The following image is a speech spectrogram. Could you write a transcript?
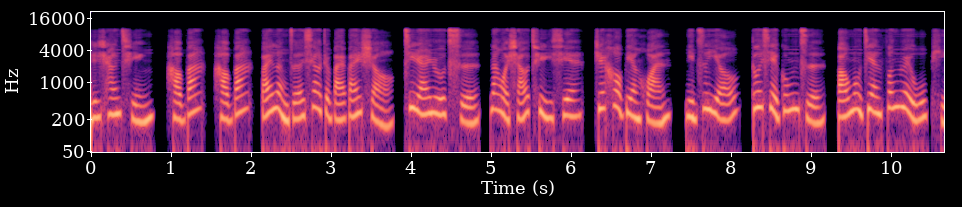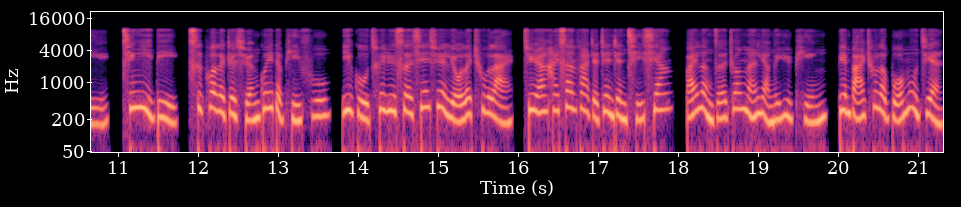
日常情。”好吧，好吧。白冷泽笑着摆摆手：“既然如此，那我少取一些，之后便还你自由。”多谢公子。薄木剑锋锐无匹。轻易地刺破了这玄龟的皮肤，一股翠绿色鲜血流了出来，居然还散发着阵阵奇香。白冷泽装满两个玉瓶，便拔出了薄木剑。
